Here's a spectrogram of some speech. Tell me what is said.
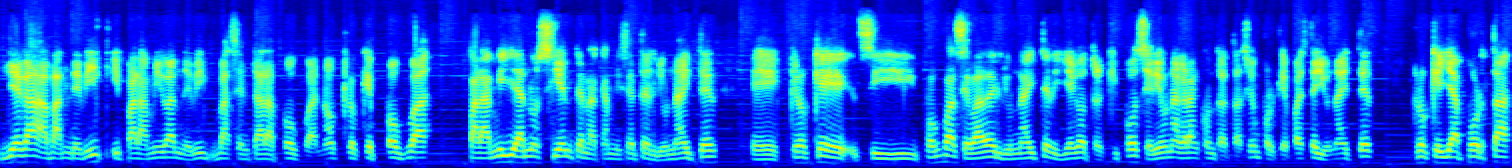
llega a Van de Beek y para mí Van de Beek va a sentar a Pogba, ¿no? Creo que Pogba para mí ya no siente la camiseta del United. Eh, creo que si Pogba se va del United y llega a otro equipo, sería una gran contratación porque para este United creo que ya aporta,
